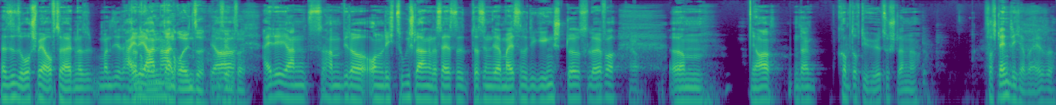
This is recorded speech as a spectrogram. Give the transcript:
dann sind sie auch schwer aufzuhalten. Also man sieht Heidejan. Dann, dann rollen sie, ja, auf jeden Fall. Heidejan haben wieder ordentlich zugeschlagen. Das heißt, das sind ja meistens so die Gegenstoßläufer. Ja. Ähm, ja, und dann kommt auch die Höhe zustande. Verständlicherweise.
